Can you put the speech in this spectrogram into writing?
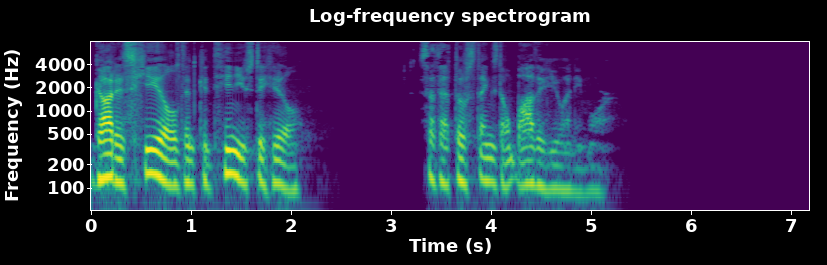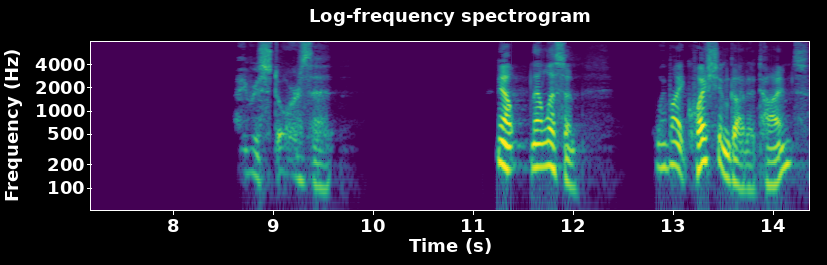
God has healed and continues to heal so that those things don't bother you anymore. He restores it. Now, now listen, we might question God at times.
